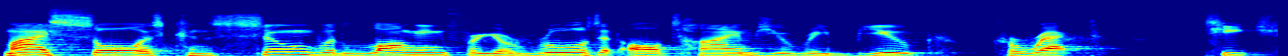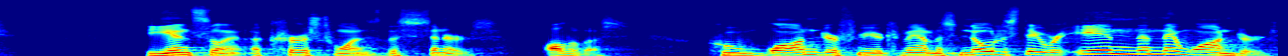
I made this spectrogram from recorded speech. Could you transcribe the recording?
My soul is consumed with longing for your rules at all times. You rebuke, correct, teach the insolent, accursed ones, the sinners, all of us, who wander from your commandments. Notice they were in, then they wandered.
